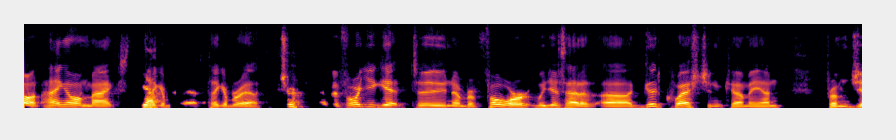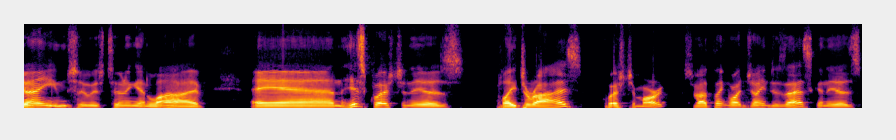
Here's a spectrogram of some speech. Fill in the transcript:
on hang on max yeah. take a take a breath sure before you get to number four we just had a, a good question come in from james who is tuning in live and his question is plagiarize question mark. So I think what James is asking is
